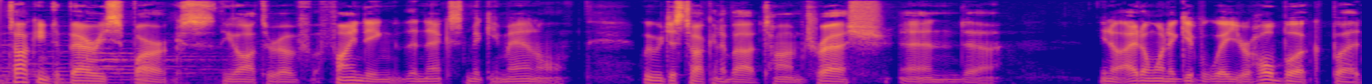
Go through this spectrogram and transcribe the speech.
I'm talking to Barry Sparks, the author of Finding the Next Mickey Mantle. We were just talking about Tom Tresh, and, uh, you know, I don't want to give away your whole book, but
